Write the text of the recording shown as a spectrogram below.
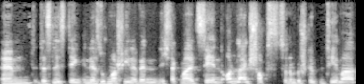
ähm, das Listing in der Suchmaschine, wenn ich sag mal zehn Online-Shops zu einem bestimmten Thema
